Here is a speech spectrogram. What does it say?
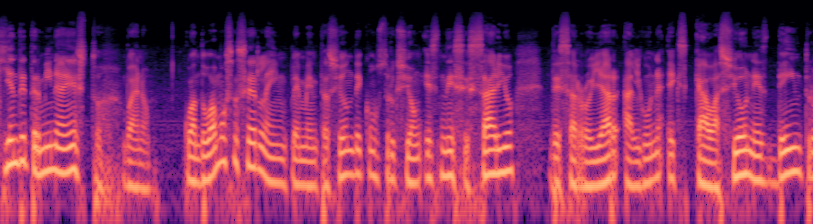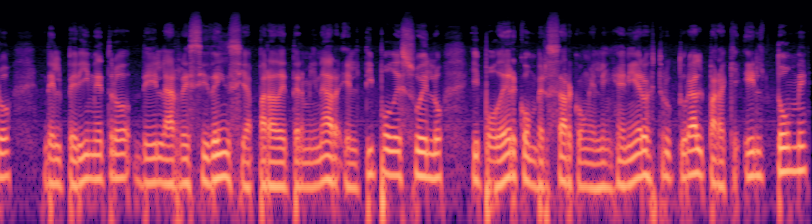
¿Quién determina esto? Bueno, cuando vamos a hacer la implementación de construcción es necesario desarrollar algunas excavaciones dentro del perímetro de la residencia para determinar el tipo de suelo y poder conversar con el ingeniero estructural para que él tome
